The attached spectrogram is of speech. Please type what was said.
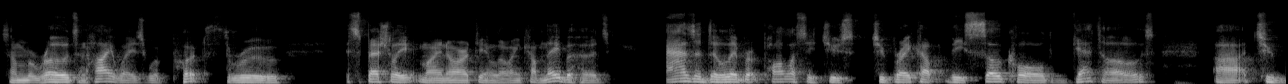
Some roads and highways were put through, especially minority and low income neighborhoods, as a deliberate policy to, to break up these so-called ghettos uh, to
